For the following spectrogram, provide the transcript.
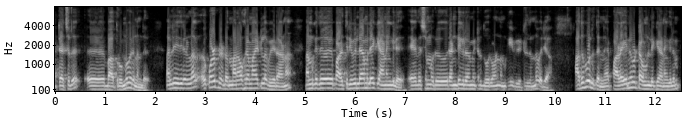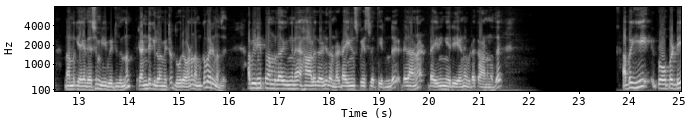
അറ്റാച്ച്ഡ് ബാത്റൂം വരുന്നുണ്ട്. നല്ല രീതിയിലുള്ള കുഴപ്പമില്ല മനോഹരമായിട്ടുള്ള വീടാണ്. നമുക്കിത് പഴത്തിരിവില്ലാമിലേക്കാണെങ്കിൽ തിരുവില്ലാമലേക്കാണെങ്കിൽ ഏകദേശം ഒരു രണ്ട് കിലോമീറ്റർ ദൂരമാണ് നമുക്ക് ഈ വീട്ടിൽ നിന്ന് വരിക. അതുപോലെ തന്നെ പഴയനൂർ ടൗണിലേക്കാണെങ്കിലും നമുക്ക് ഏകദേശം ഈ വീട്ടിൽ നിന്നും രണ്ട് കിലോമീറ്റർ ദൂരമാണ് നമുക്ക് വരുന്നത്. അപ്പോൾ ഇനിയിപ്പോൾ നമ്മൾ ഇങ്ങനെ ഹാൾ കഴിഞ്ഞിട്ടുണ്ട്. ഡൈനിങ് സ്പേസിൽ എത്തിയിട്ടുണ്ട് ഇതാണ് ഡൈനിങ് ഏരിയയാണ് ഇവിടെ കാണുന്നത്. അപ്പോൾ ഈ പ്രോപ്പർട്ടി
